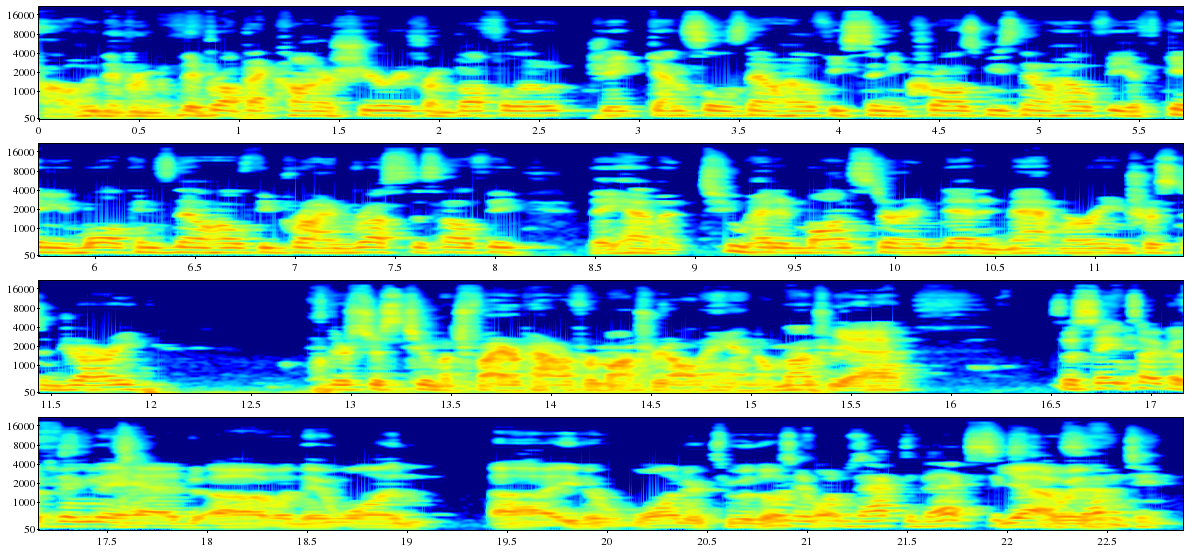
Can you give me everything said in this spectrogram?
Uh, they bring? They brought back Conor Sheary from Buffalo. Jake Guentzel's now healthy. Sidney Crosby's now healthy. Evgeni Malkin's now healthy. Bryan Rust is healthy. They have a two-headed monster in Ned and Matt Murray and Tristan Jarry. There's just too much firepower for Montreal to handle. Montreal, Yeah. It's the same type of thing they had uh, when they won uh, either one or two of those when they went clubs. back to back, 16, Yeah, with- 17.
